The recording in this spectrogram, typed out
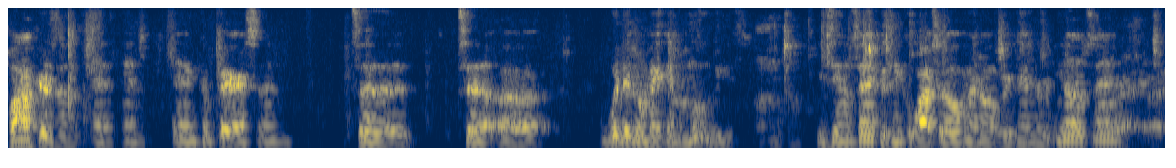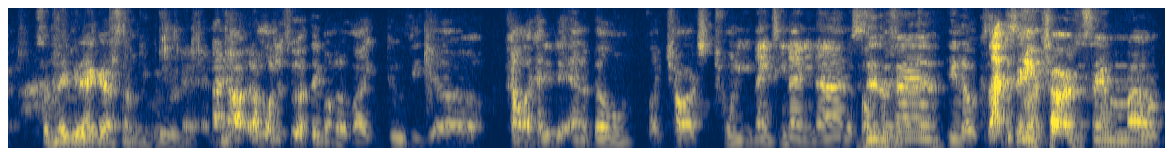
bonkers in in, in, comparison to to uh what they're gonna make in the movies. Mhm. You see what I'm saying? Because you can watch it over and over again. You know what I'm saying? Right, right. So maybe that got something to do with And it. I, I wonder too if they're gonna like do the uh kind of like how they did Annabelle, like charge 20 1999 or See what I'm something. saying? You know, because I just They're gonna charge the same amount.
